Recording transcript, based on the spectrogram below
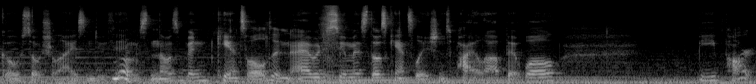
go socialize and do things, and those have been canceled. And I would assume as those cancellations pile up, it will be part.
